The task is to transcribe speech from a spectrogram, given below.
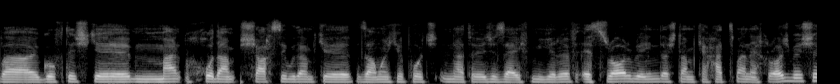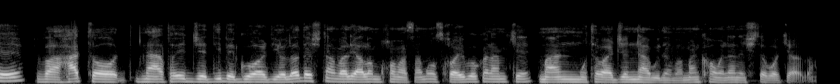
و گفتش که من خودم شخصی بودم که زمانی که پپ نتایج ضعیف می‌گرفت اصرار به این داشتم که حتما اخراج بشه و حتی نقدهای جدی به گواردیولا داشتم ولی الان می‌خوام اصلا عذرخواهی بکنم که من متوجه نبودم و من کاملا اشتباه کردم.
